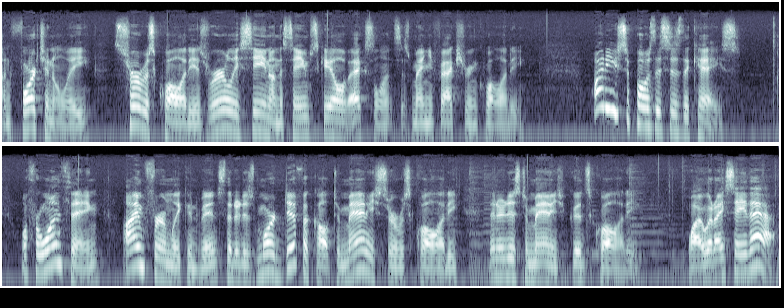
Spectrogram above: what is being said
Unfortunately, service quality is rarely seen on the same scale of excellence as manufacturing quality. Why do you suppose this is the case? Well, for one thing, I'm firmly convinced that it is more difficult to manage service quality than it is to manage goods quality. Why would I say that?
